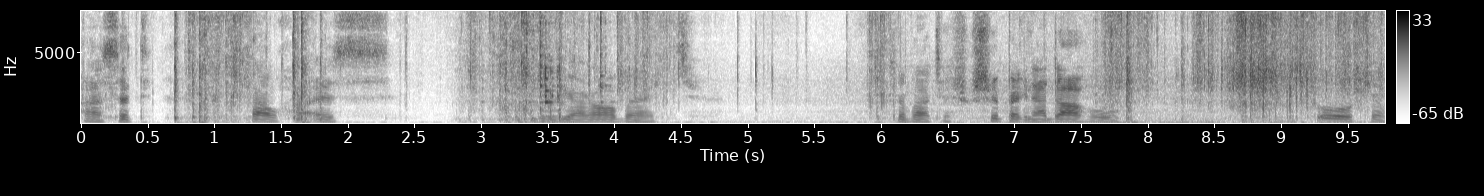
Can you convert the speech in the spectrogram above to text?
kaset VHS drugi Robert. Zobaczcie, szypek na dachu. Kurczę.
